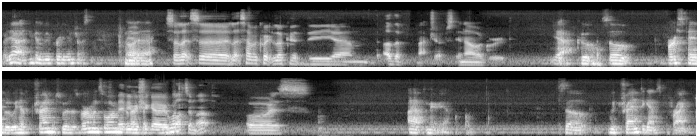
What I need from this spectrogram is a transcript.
But yeah, I think it'll be pretty interesting. Right. Uh, so let's uh, let's have a quick look at the, um, the other matchups in our group. yeah, cool. So, first table, we have Trent with his Vermin Swarm. Maybe we should go bottom up, or is I have them here, yeah. So with Trent against Frank.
